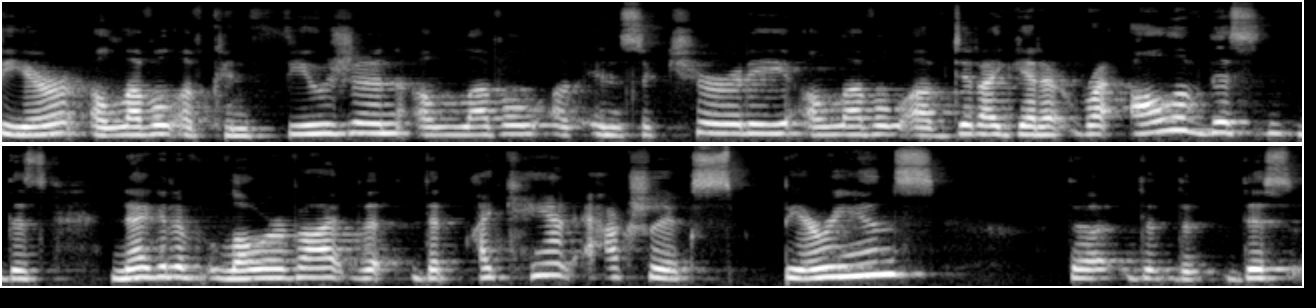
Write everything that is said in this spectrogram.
fear, a level of confusion, a level of insecurity, a level of did I get it right? All of this this negative lower vibe that that I can't actually experience the, the, the this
